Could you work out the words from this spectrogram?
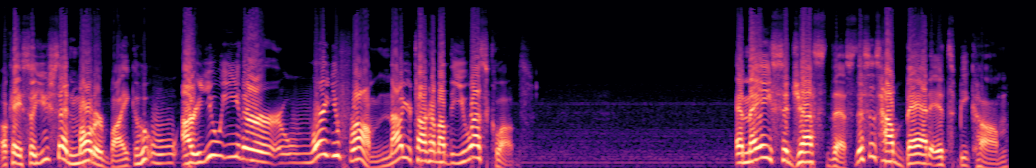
Okay, so you said motorbike. Who are you? Either where are you from? Now you're talking about the U.S. clubs, and they suggest this. This is how bad it's become,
